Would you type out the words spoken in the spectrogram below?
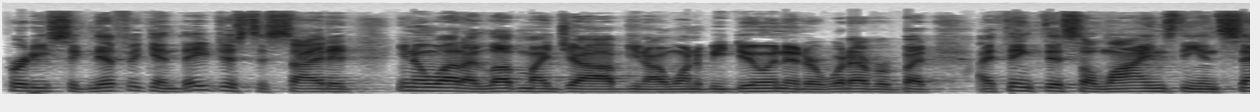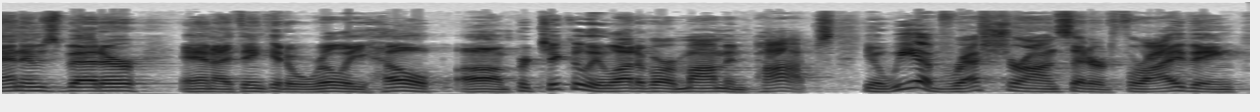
pretty significant. They just decided, you know what, I love my job, you know, I want to be doing it or whatever. But I think this aligns the incentives better, and I think it'll really help, um, particularly a lot of our mom and pops. You know, we have restaurants that are thriving.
